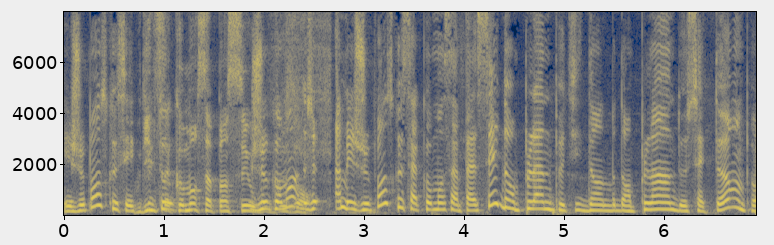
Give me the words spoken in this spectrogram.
Et je pense que c'est Vous dites que ça commence à pincer au je commence, Ah mais je pense que ça commence à passer dans plein de petits, dans, dans plein de secteurs. On peut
